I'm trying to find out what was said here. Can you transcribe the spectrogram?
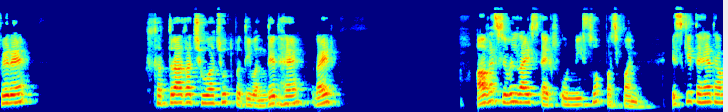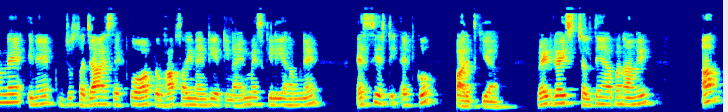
फिर सत्रह का छुआछूत प्रतिबंधित है राइट अब है सिविल राइट्स एक्ट 1955 इसके तहत हमने इन्हें, जो सजा इस एक्ट को और प्रभावशाली 1989 में इसके लिए हमने एस सी एक्ट को पारित किया। राइट गाइस चलते हैं अपन आगे। अब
